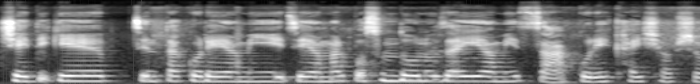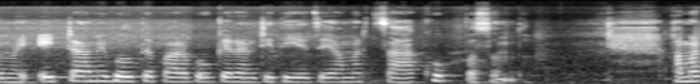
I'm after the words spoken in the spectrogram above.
সেই দিকে চিন্তা করে আমি যে আমার পছন্দ অনুযায়ী আমি চা করে খাই সব সময় এইটা আমি বলতে পারব গ্যারান্টি দিয়ে যে আমার চা খুব পছন্দ। আমার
